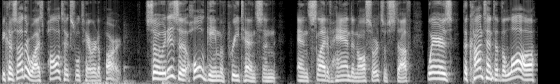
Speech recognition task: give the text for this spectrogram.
because otherwise politics will tear it apart. So it is a whole game of pretense and, and sleight of hand and all sorts of stuff, whereas the content of the law,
